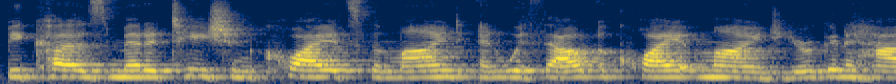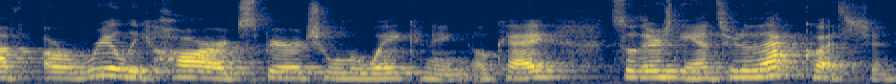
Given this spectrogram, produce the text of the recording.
because meditation quiets the mind. And without a quiet mind, you're going to have a really hard spiritual awakening. Okay? So there's the answer to that question.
